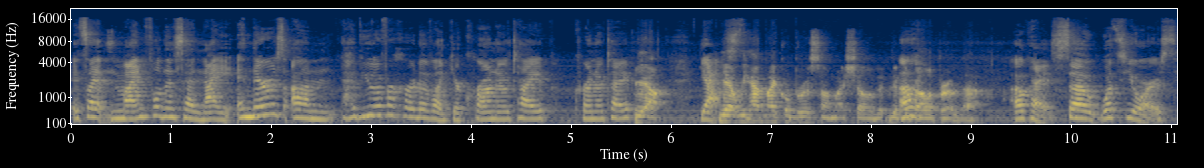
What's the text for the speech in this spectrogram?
it's like mindfulness at night. And there's um, have you ever heard of like your chronotype? Chronotype? Yeah. Yeah. Yeah, we had Michael Breus on my show, the, the oh. developer of that. Okay, so what's yours?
